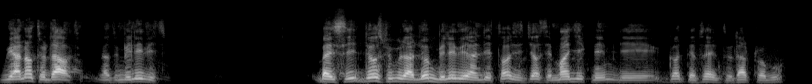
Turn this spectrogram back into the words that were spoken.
We are not to doubt. We have to believe it. But you see, those people that don't believe it and they thought it's just a magic name, they got themselves into that trouble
